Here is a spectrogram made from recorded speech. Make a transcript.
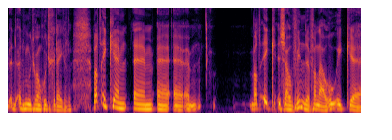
het, het, moet gewoon goed geregeld worden. Wat ik... Um, um, um, wat ik zou vinden van nou, hoe ik uh,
